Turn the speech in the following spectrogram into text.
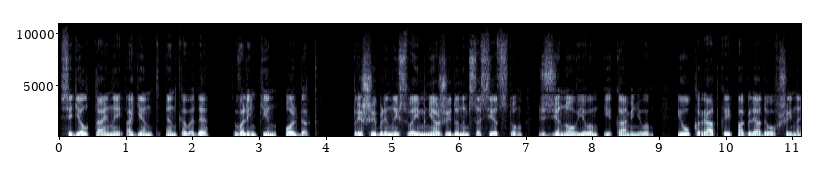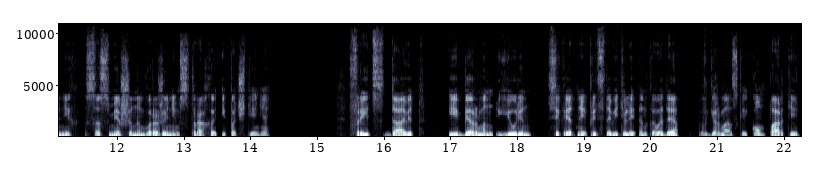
сидел тайный агент НКВД Валентин Ольберг, пришибленный своим неожиданным соседством с Зиновьевым и Каменевым, и украдкой поглядывавший на них со смешанным выражением страха и почтения. Фриц Давид и Берман Юрин, секретные представители НКВД в германской компартии,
